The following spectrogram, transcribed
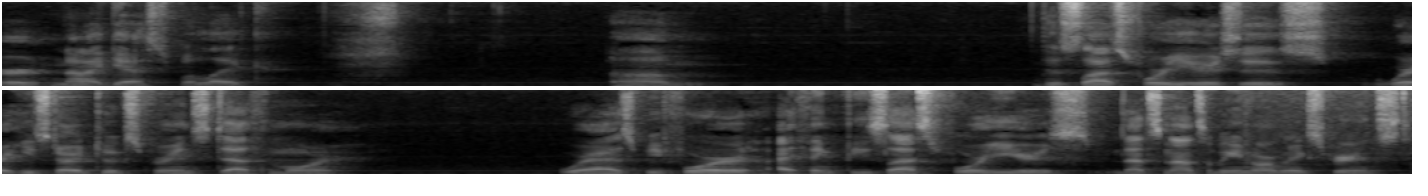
or not i guess but like um this last four years is where he started to experience death more. Whereas before i think these last four years that's not something he normally experienced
